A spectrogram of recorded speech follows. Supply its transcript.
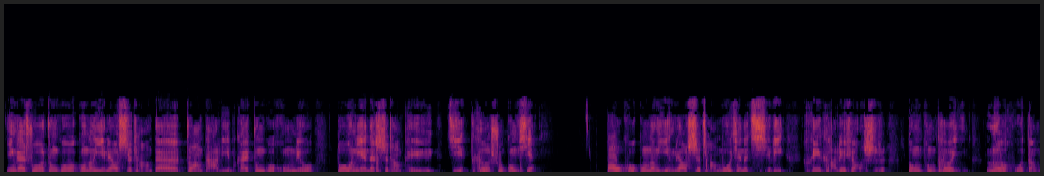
应该说，中国功能饮料市场的壮大离不开中国红牛多年的市场培育及特殊贡献。包括功能饮料市场目前的奇力、黑卡六小时、东鹏特饮、乐虎等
